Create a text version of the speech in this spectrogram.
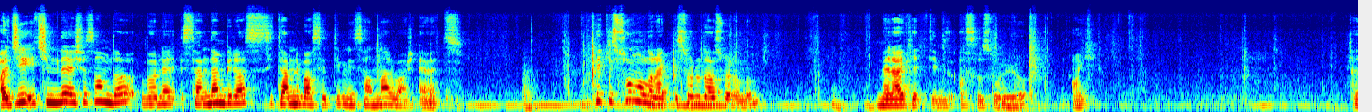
Acıyı içimde yaşasam da böyle senden biraz sitemli bahsettiğim insanlar var. Evet. Peki son olarak bir soru daha soralım. Merak ettiğimiz asıl soruyu. Ay. Ee,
